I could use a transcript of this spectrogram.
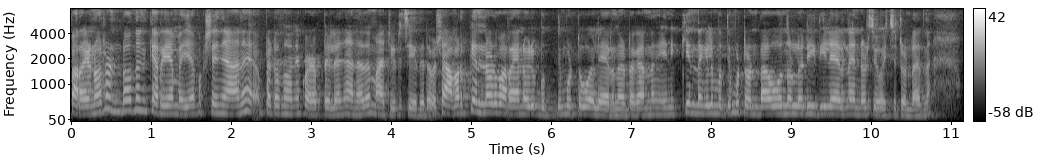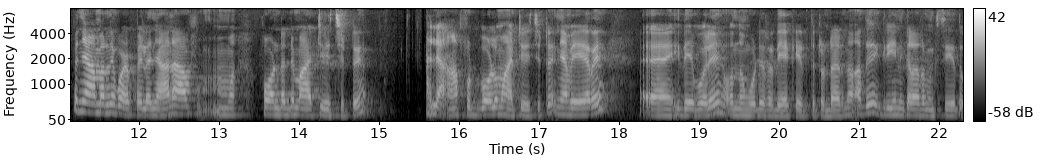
പറയണവരുണ്ടോ എന്ന് എനിക്കറിയാൻ വയ്യ. പക്ഷേ ഞാൻ പെട്ടെന്ന് പറഞ്ഞാൽ കുഴപ്പമില്ല. ഞാനത് മാറ്റിയിട്ട് ചെയ്തിട്ട് പക്ഷേ അവർക്ക് എന്നോട് പറയാൻ ഒരു ബുദ്ധിമുട്ട് പോലെയായിരുന്നു കേട്ടോ. കാരണം എനിക്ക് എന്തെങ്കിലും ബുദ്ധിമുട്ടുണ്ടാവുമോ എന്നുള്ള രീതിയിലായിരുന്നു എന്നോട് ചോദിച്ചിട്ടുണ്ടായിരുന്നത് അപ്പം ഞാൻ പറഞ്ഞു കുഴപ്പമില്ല. ഞാൻ ആ ഫോണ്ടന്റ് മാറ്റി വെച്ചിട്ട് അല്ല ആ ഫുട്ബോൾ മാറ്റി വെച്ചിട്ട് ഞാൻ വേറെ ഇതേപോലെ ഒന്നും കൂടി റെഡിയാക്കി എടുത്തിട്ടുണ്ടായിരുന്നു. അത് ഗ്രീൻ കളർ മിക്സ് ചെയ്തു.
